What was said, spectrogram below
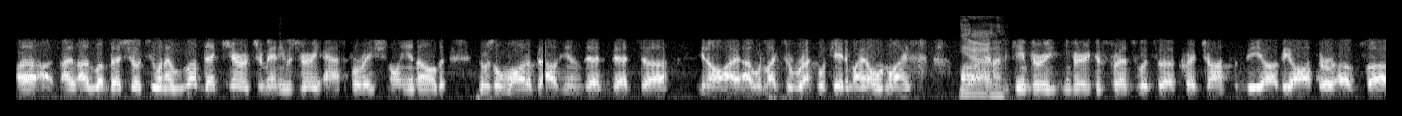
uh, I, I love that show too, and I love that character, man. He was very aspirational, you know. That, There was a lot about him that that uh, you know I, I would like to replicate in my own life. Uh, Yeah. and I became very very good friends with uh, Craig Johnson, the uh, the author of uh,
